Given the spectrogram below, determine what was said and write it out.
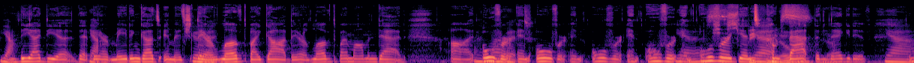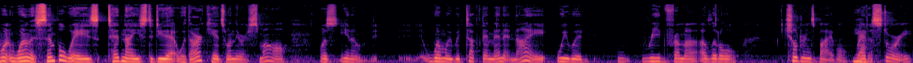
Yeah. the idea that they are made in God's image. They are loved by God. They are loved by mom and dad. Uh, over and over and over and over Yes. and over Just again to combat over, the yeah. negative. Yeah. One, one of the simple ways Ted and I used to do that with our kids when they were small was, you know, when we would tuck them in at night, we would read from a, a little children's Bible, Yeah. write a story,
